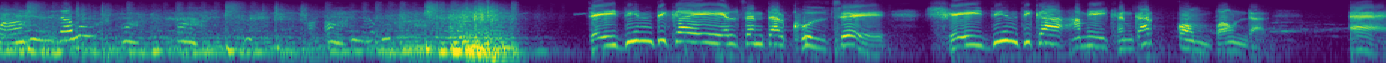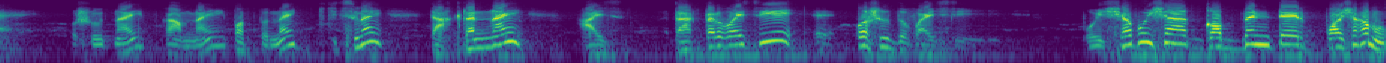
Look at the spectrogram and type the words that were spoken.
মা রামু মা দিন থেকে এই হেলথ সেন্টার খুলছে, সেই দিন থেকে আমি এইখানকার কম্পাউন্ডার ওষুধ নাই, কাম নাই পত্র নাই, কিছু নাই, ডাক্তার নাই ডাক্তার পাইছি ওষুধও পাইছি। পয়সা পয়সা গভর্নমেন্টের পয়সা কামু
